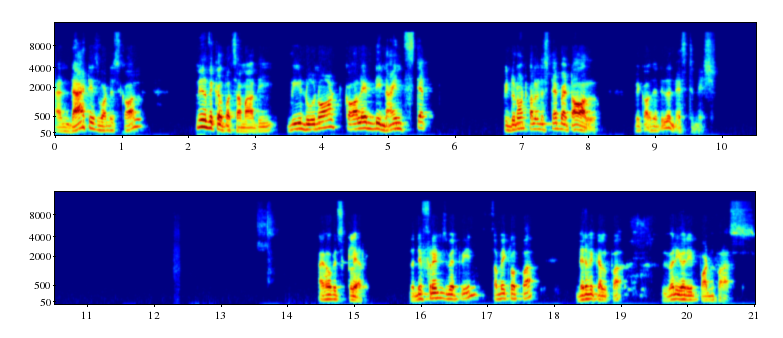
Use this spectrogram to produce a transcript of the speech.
And that is what is called Nirvikalpa Samadhi. We do not call it the ninth step. We do not call it a step at all because it is a destination. I hope it's clear. The difference between Savikalpa, Nirvikalpa is very, very important for us.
